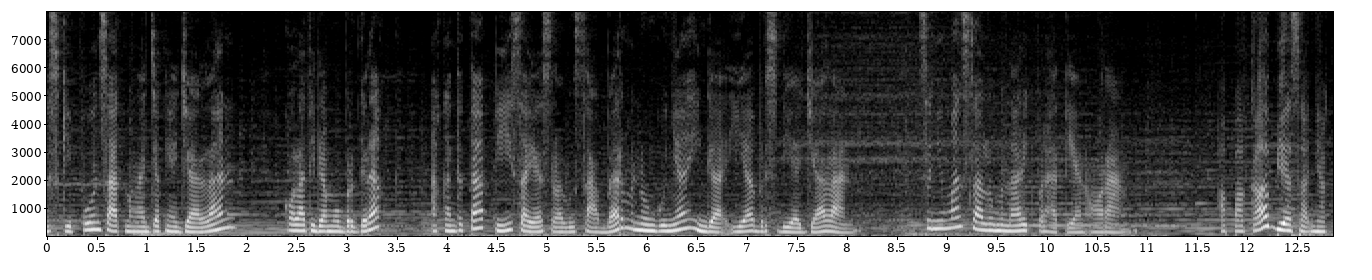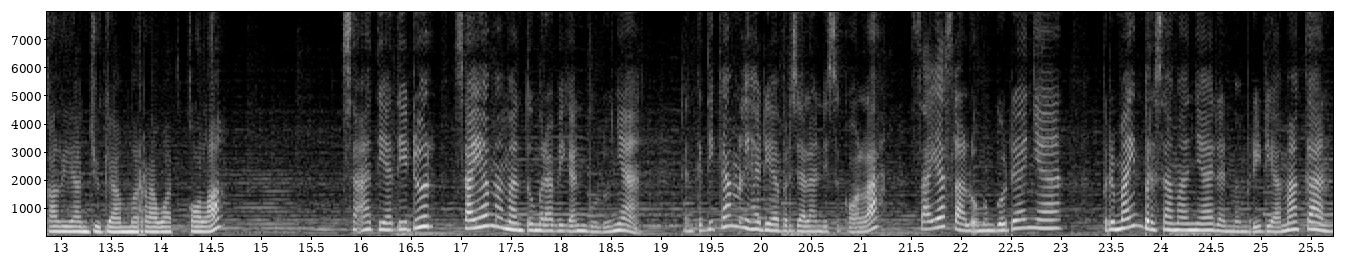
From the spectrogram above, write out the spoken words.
Meskipun saat mengajaknya jalan, Kola tidak mau bergerak, akan tetapi, saya selalu sabar menunggunya hingga ia bersedia jalan. Senyuman selalu menarik perhatian orang. Apakah biasanya kalian juga merawat kola? Saat dia tidur, saya membantu merapikan bulunya. Dan ketika melihat dia berjalan di sekolah, saya selalu menggodanya, bermain bersamanya dan memberi dia makan.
